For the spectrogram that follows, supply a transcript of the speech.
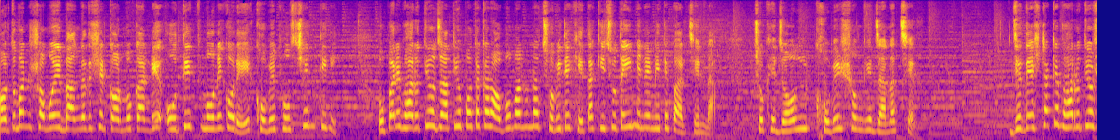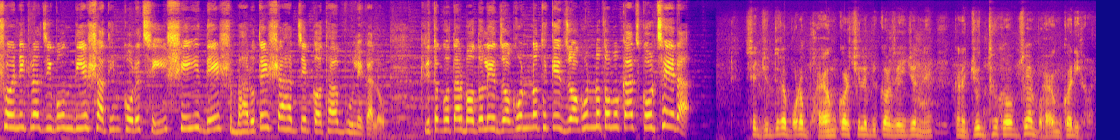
বর্তমান সময়ে বাংলাদেশের কর্মকাণ্ডে অতীত মনে করে ক্ষোভে ফুসছেন তিনি। ওপারে ভারতীয় জাতীয় পতাকার অবমাননার ছবি দেখে তা কিছুতেই মেনে নিতে পারছেন না। চোখে জল ক্ষোভের সঙ্গে জানাচ্ছেন, যে দেশটাকে ভারতীয় সৈনিকরা জীবন দিয়ে স্বাধীন করেছি, সেই দেশ ভারতের সাহায্যের কথা ভুলে গেল। কৃতজ্ঞতার বদলে জঘন্য থেকে জঘন্যতম কাজ করছে এরা। সেই যুদ্ধটা বড় ভয়ঙ্কর ছিল বিকজ এই জন্যে, কেন যুদ্ধ খুব সময় ভয়ঙ্করই হয়।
